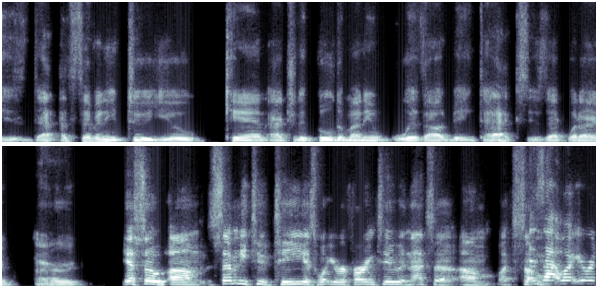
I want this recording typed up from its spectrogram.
is that a seventy-two you can actually pull the money without being taxed? Is that what I I heard? Yeah, so um, 72T is what you're referring to, and that's a um, that's something. Is that what you're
